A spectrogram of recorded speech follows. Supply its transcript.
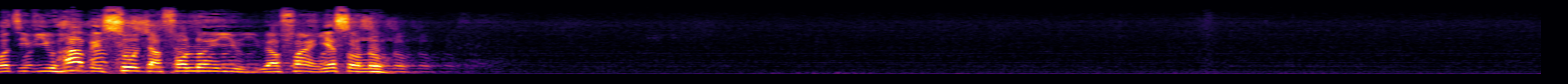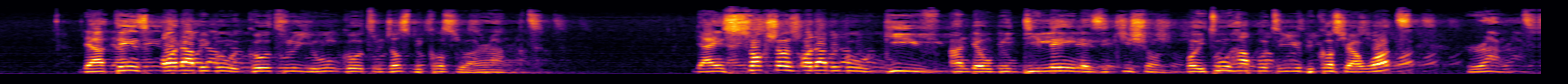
But if you have a soldier following you, you are fine. Yes or no? There are things other people will go through, you won't go through just because you are ranked. There are instructions other people will give, and there will be delay in execution. But it won't happen to you because you are what? Ranked.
